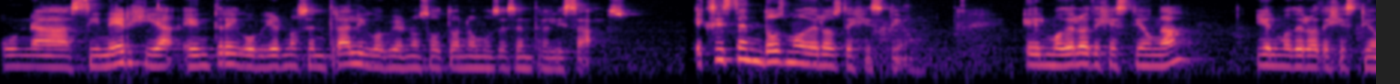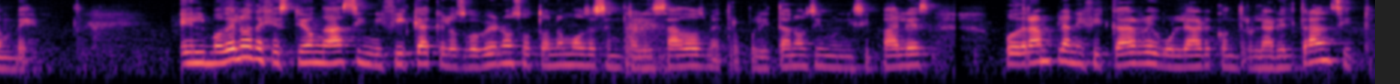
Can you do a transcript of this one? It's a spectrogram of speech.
una sinergia entre gobierno central y gobiernos autónomos descentralizados. Existen dos modelos de gestión, el modelo de gestión A y el modelo de gestión B. El modelo de gestión A significa que los gobiernos autónomos descentralizados, metropolitanos y municipales podrán planificar, regular controlar el tránsito.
